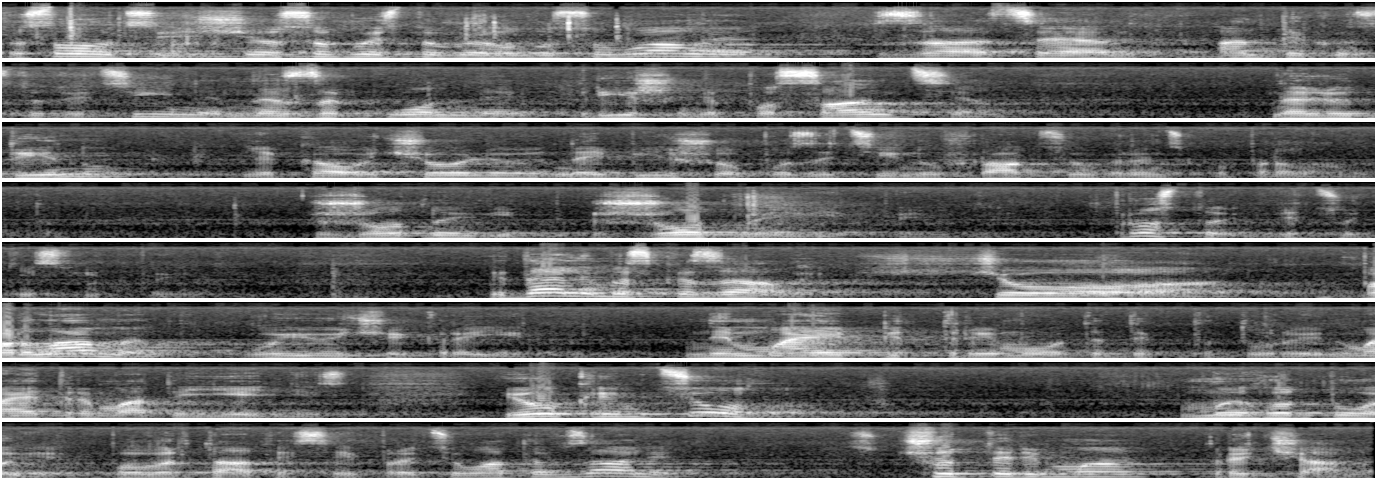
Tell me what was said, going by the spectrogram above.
Руслан Олексійович, що особисто ви голосували за це антиконституційне, незаконне рішення по санкціям на людину, яка очолює найбільшу опозиційну фракцію українського парламенту. Жодної від... жодної відповіді. Просто відсутність відповіді. І далі ми сказали, що парламент воюючої країни не має підтримувати диктатуру, він має тримати єдність. І окрім цього, ми готові повертатися і працювати в залі з чотирма речами.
